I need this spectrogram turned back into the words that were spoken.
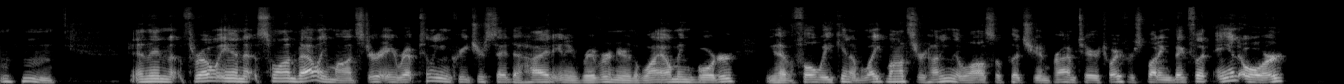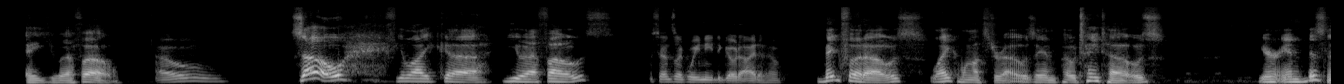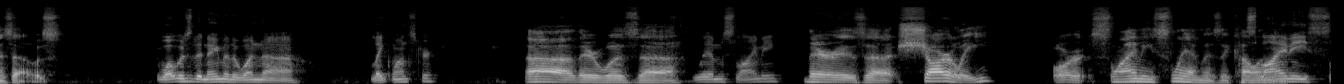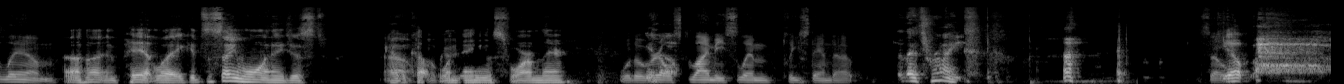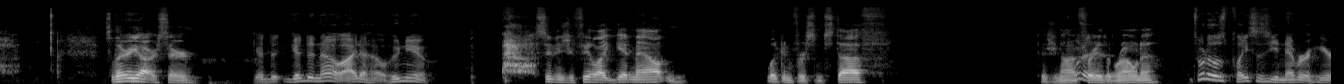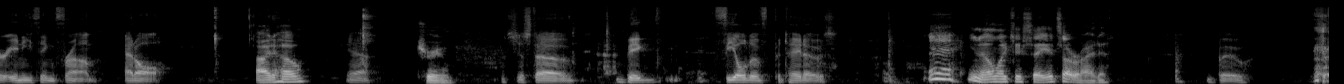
mhm. And then throw in Swan Valley Monster, a reptilian creature said to hide in a river near the Wyoming border. You have a full weekend of lake monster hunting that will also put you in prime territory for spotting Bigfoot and or a UFO. Oh, So, if you like uh, UFOs, sounds like we need to go to Idaho. Bigfoot O's, lake monster O's, and potatoes, you're in business O's. What was the name of the one uh, lake monster? Uh, there was uh, Slim Slimy? there is uh, Charlie or Slimy Slim, as they call him. Slimy Slim. Uh huh. In Payette Lake, it's the same one. They just have Oh, a couple okay. of names for them there. Will the You real know. Slimy Slim please stand up? That's right. So Yep. So there you are, sir. good to, good to know. Idaho. Who knew? As soon as you feel like getting out and looking for some stuff, because you're not What afraid a- of the Rona, It's one of those places you never hear anything from at all. Idaho. Yeah. True. It's just a big field of potatoes. Eh, you know, like they say, it's all right. Boo.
